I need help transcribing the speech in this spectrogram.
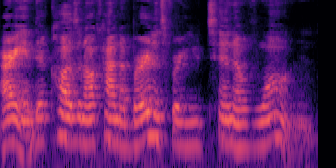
All right, and they're causing all kind of burdens for you, 10 of wands,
